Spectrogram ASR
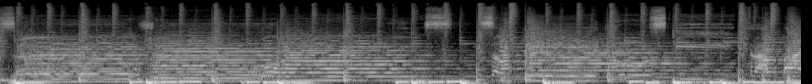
São Joões, São Pedros que trabalham.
